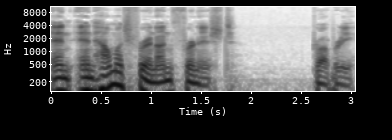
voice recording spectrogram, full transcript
And and how much for an unfurnished property?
